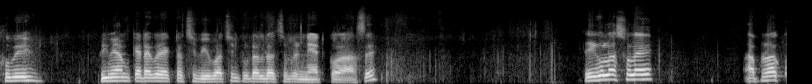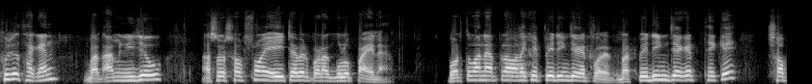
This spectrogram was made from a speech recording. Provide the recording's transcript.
খুবই প্রিমিয়াম ক্যাটাগরি একটা হচ্ছে ভিউ পাচ্ছেন, টোটালটা হচ্ছে আপনার নেট করা আছে। তো এগুলো আসলে আপনারা খুঁজে থাকেন বাট আমি নিজেও আসলে সবসময় এই টাইপের প্রোডাক্টগুলো পাই না। বর্তমানে আপনারা অনেকে পেডিং জ্যাকেট পরেন বাট পেডিং জ্যাকেট থেকে সব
